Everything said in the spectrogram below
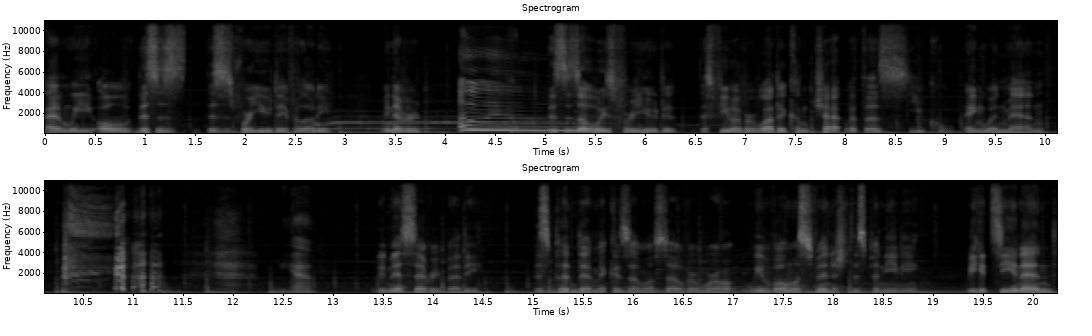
and we oh, this is this is for you, Dave Filoni. We never. Oh, This is always for you. To, if you ever want to come chat with us, you cool penguin man. yeah. We miss everybody. This Mm. pandemic is almost over. We're all, we've almost finished this panini. We could see an end.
